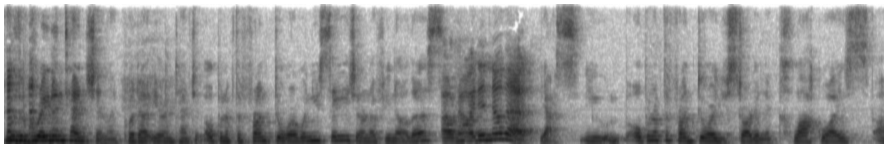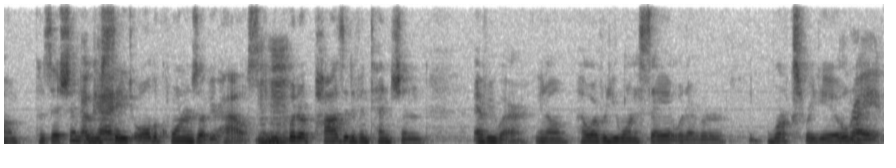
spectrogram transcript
with a great intention. Like put out your intention. Open up the front door when you sage. I don't know if you know this. Oh no, I didn't know that. Yes, you open up the front door. You start in a clockwise um, position, and okay. you sage all the corners of your house, mm-hmm. and you mm-hmm. put a positive intention everywhere. You know, however you want to say it, whatever works for you. Right.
